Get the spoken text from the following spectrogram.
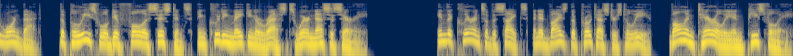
warned that, "...the police will give full assistance, including making arrests where necessary." in the clearance of the sites, and advised the protesters to leave, "...voluntarily and peacefully."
